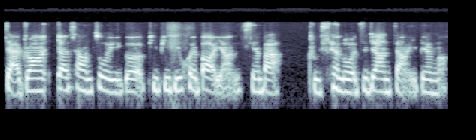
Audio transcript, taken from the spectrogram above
假装要像做一个 PPT 汇报一样，先把主线逻辑这样讲一遍吗？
